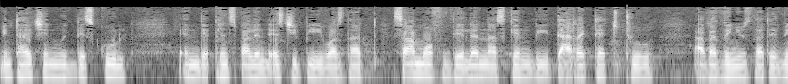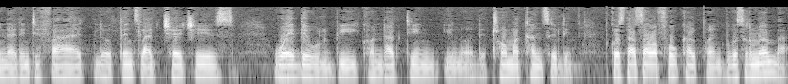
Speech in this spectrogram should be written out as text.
interaction with the school and the principal and the SGB was that some of the learners can be directed to other venues that have been identified, you know, things like churches, where they will be conducting, you know, the trauma counseling because that's our focal point. Because remember,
